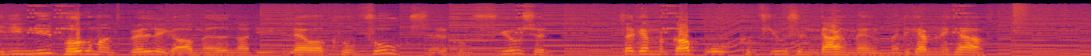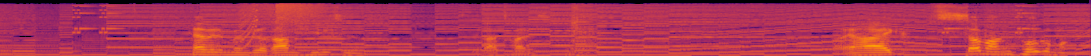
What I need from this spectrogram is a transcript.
I de nye Pokémon-spil, ikke op med, når de laver Confuse eller Confusion, så kan man godt bruge Confusion en gang imellem, men det kan man ikke her. Her vil man blive ramt hele tiden. Det er ret træls. Og jeg har ikke så mange Pokémon.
